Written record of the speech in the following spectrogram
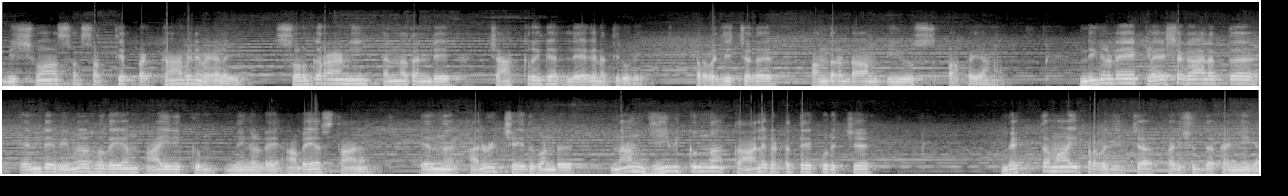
വിശ്വാസ സത്യപ്രഖ്യാപന വേളയിൽ സ്വർഗറാണി എന്ന തന്റെ ചാക്രിക ലേഖനത്തിലൂടെ പ്രവചിച്ചത് പന്ത്രണ്ടാം പിയൂസ് പാപ്പയാണ്. നിങ്ങളുടെ ക്ലേശകാലത്ത് എന്റെ വിമലഹൃദയം ആയിരിക്കും നിങ്ങളുടെ അഭയസ്ഥാനം എന്ന് അരുൾ ചെയ്തുകൊണ്ട് നാം ജീവിക്കുന്ന കാലഘട്ടത്തെക്കുറിച്ച് വ്യക്തമായി പ്രവചിച്ച പരിശുദ്ധ കന്യക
